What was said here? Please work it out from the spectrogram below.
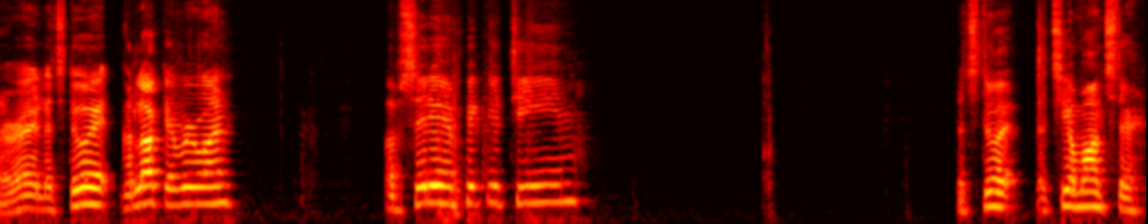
All right, let's do it. Good luck, everyone. Obsidian, pick your team. Let's do it. Let's see a monster.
